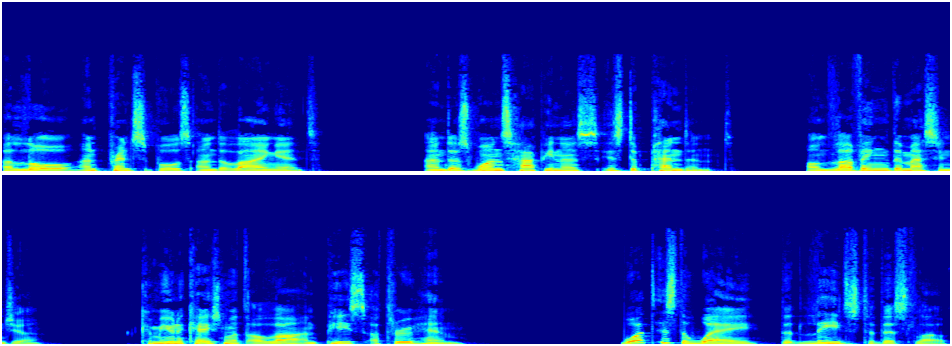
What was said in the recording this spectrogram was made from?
a law, and principles underlying it, and as one's happiness is dependent on loving the Messenger, communication with Allah and peace are through Him. What is the way that leads to this love?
